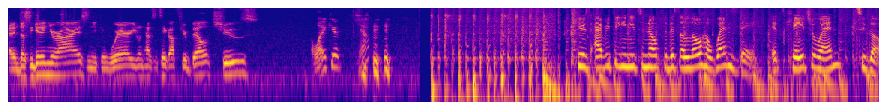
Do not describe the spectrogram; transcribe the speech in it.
And it doesn't get in your eyes and you can wear, you don't have to take off your belt, shoes. I like it. Yeah. Here's everything you need to know for this Aloha Wednesday. It's KHON to go.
